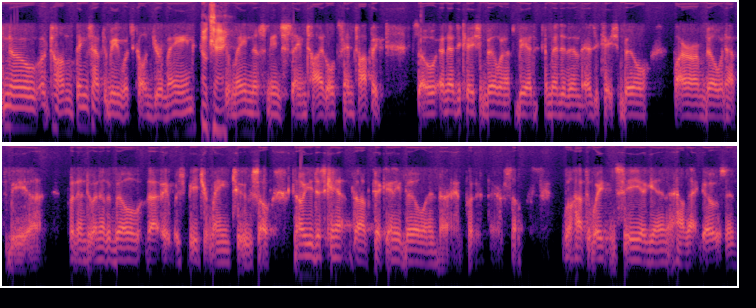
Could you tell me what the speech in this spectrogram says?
No, Tom. Things have to be what's called germane. Okay. Germaneness means same title, same topic. So an education bill would have to be amended in an education bill. Firearm bill would have to be uh, put into another bill that it was be germane to. So no, you just can't uh, pick any bill and uh, and put it there. So we'll have to wait and see again how that goes and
